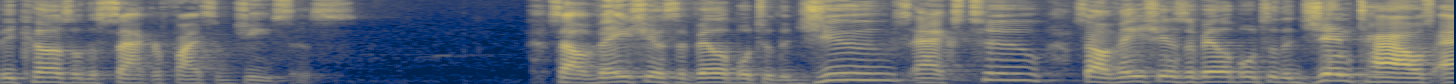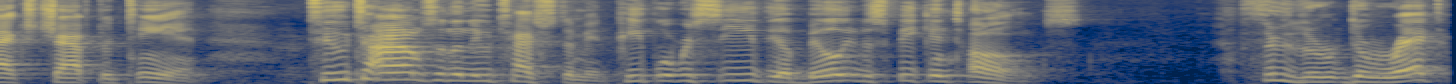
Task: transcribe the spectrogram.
because of the sacrifice of Jesus. Salvation is available to the Jews, Acts 2. Salvation is available to the Gentiles, Acts chapter 10. Two times in the New Testament, people receive the ability to speak in tongues through the direct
